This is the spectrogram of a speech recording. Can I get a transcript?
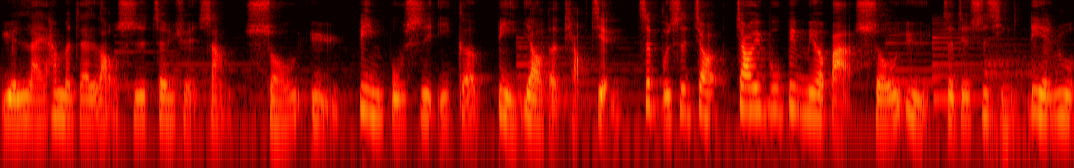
原来他们在老师甄选上，手语并不是一个必要的条件。这不是教教育部并没有把手语这件事情列入。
